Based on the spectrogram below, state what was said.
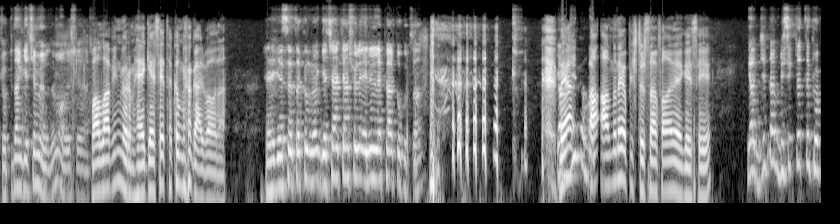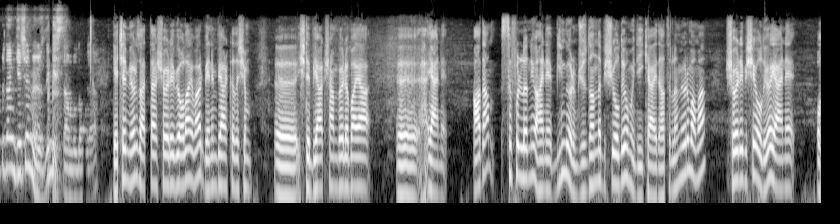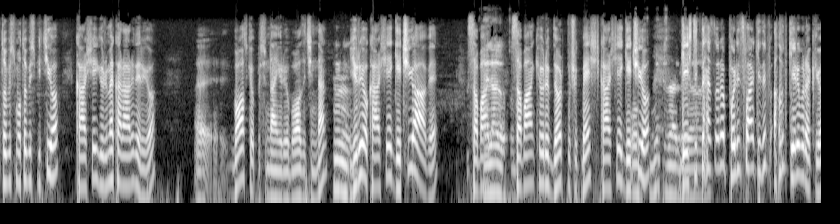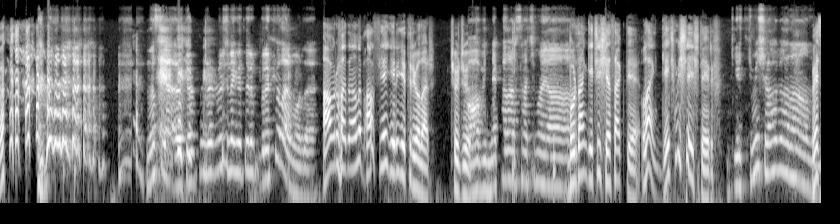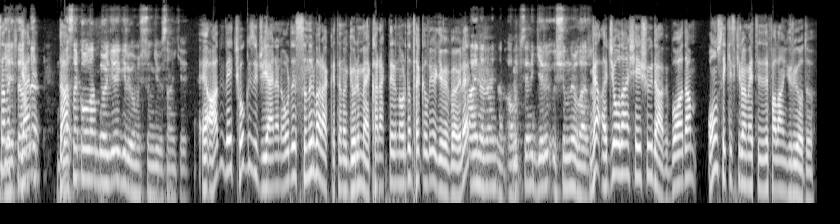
Köprüden geçemiyoruz değil mi öyle şeyler? Vallahi bilmiyorum. HGS takılmıyor galiba ona. HGS takılmıyor. Geçerken şöyle elinle kart okutsan. ya Veya bak, alnına yapıştırsan falan HGS'yi. Ya cidden bisikletle köprüden geçemiyoruz değil mi İstanbul'da hala? Geçemiyoruz. Hatta şöyle bir olay var. Benim bir arkadaşım e, işte bir akşam böyle bayağı e, yani adam sıfırlanıyor. Hani bilmiyorum cüzdanında bir şey oluyor muydu hikayede hatırlamıyorum ama şöyle bir şey oluyor. Yani otobüs motobüs bitiyor. Karşıya yürüme kararı veriyor. E, Boğaz Köprüsü'nden yürüyor Boğaz içinden. Yürüyor karşıya geçiyor abi. Sabah sabahın körü 4.30-5 karşıya geçiyor. Güzeldi Geçtikten ya. sonra polis fark edip alıp geri bırakıyor. Nasıl ya? Köprünün öbür ucuna götürüp bırakıyorlar mı orada? Avrupa'dan alıp Asya'ya geri getiriyorlar çocuğu. Abi ne kadar saçma ya. Buradan geçiş yasak diye. Ulan geçmiş ya işte herif. Geçmiş abi adam. Ve sana GTA'da yani daha yasak olan bölgeye giriyormuşsun gibi sanki. E, abi ve çok üzücü yani Hani orada sınır var hakikaten o görünmeyen karakterin orada takılıyor gibi böyle. Aynen aynen. Alıp seni geri ışınlıyorlar. Ve acı olan şey şuydu abi. Bu adam 18 kilometrede falan yürüyordu.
